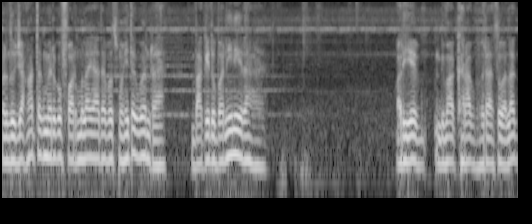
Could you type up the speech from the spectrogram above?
परंतु जहाँ तक मेरे को फॉर्मूला याद है, बस वहीं तक बन रहा है। बाकी तो बन ही नहीं रहा है। और ये दिमाग खराब हो रहा है तो अलग।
